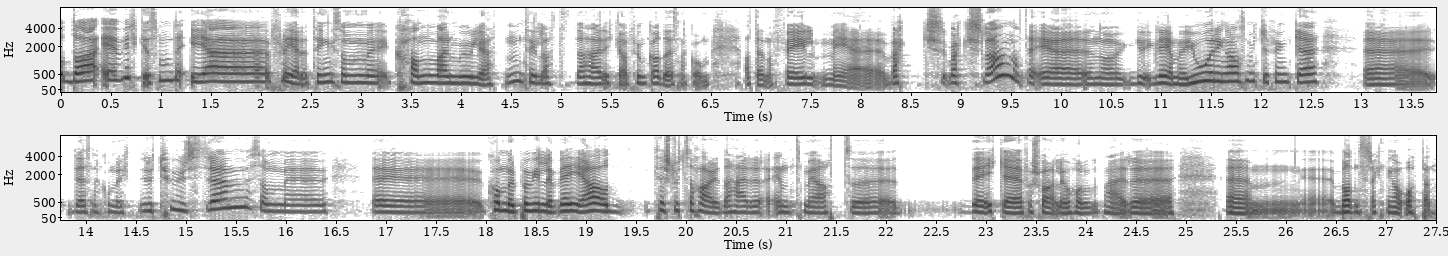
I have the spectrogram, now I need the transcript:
Og da er, virker det som det er flere ting som kan være muligheten til at det her ikke har funka. Det er snakk om at det er noe feil med veks, vekslene, at det er noe greier med jordinga som ikke funker. Uh, det er snakk om returstrøm som eh, eh, kommer på ville veier, og til slutt så har det her endt med at eh, det ikke er forsvarlig å holde denne uh, banestrekninga åpen.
